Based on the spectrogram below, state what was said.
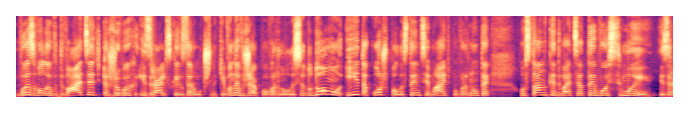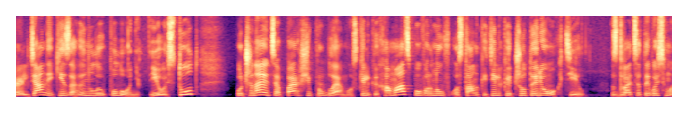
визволив 20 живих ізраїльських заручників. Вони вже повернулися додому, і також палестинці мають повернути останки 28 ізраїльтян, які загинули в полоні. І ось тут починаються перші проблеми, оскільки Хамас повернув останки тільки чотирьох тіл з 28.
